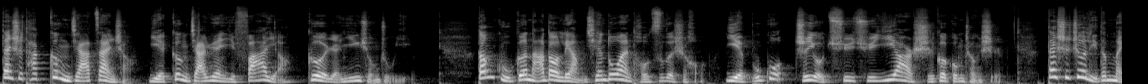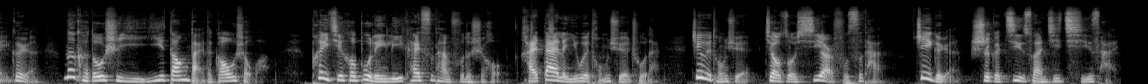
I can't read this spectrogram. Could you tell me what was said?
但是他更加赞赏，也更加愿意发扬个人英雄主义。当谷歌拿到两千多万投资的时候，也不过只有区区一二十个工程师，但是这里的每个人，那可都是以一当百的高手啊。佩奇和布林离开斯坦福的时候，还带了一位同学出来，这位同学叫做希尔弗斯坦，这个人是个计算机奇才。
